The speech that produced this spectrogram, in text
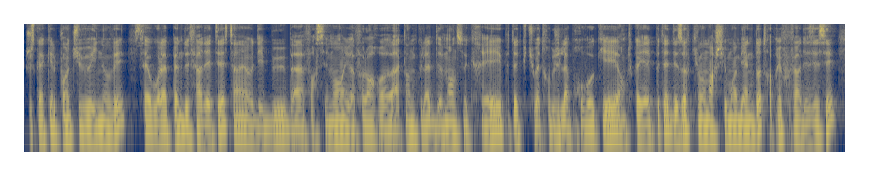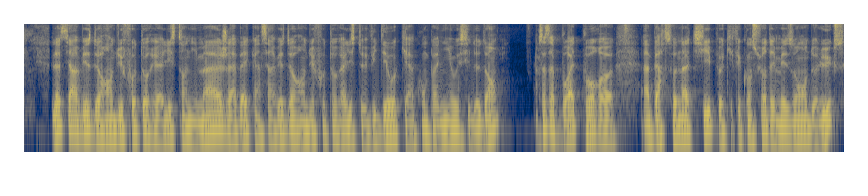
jusqu'à quel point tu veux innover. Ça vaut la peine de faire des tests. Hein. Au début, bah forcément, il va falloir euh, attendre que la demande se crée. Peut-être que tu vas être obligé de la provoquer. En tout cas, il y a peut-être des offres qui vont marcher moins bien que d'autres. Après, il faut faire des essais le service de rendu photoréaliste en image avec un service de rendu photoréaliste vidéo qui est accompagné aussi dedans. Ça, ça pourrait être pour euh, un persona type qui fait construire des maisons de luxe.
